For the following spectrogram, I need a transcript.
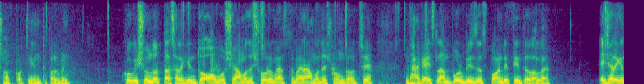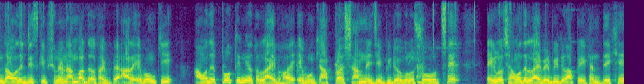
ঝটপট নিতে পারবেন। খুবই সুন্দর, তাছাড়া কিন্তু অবশ্যই আমাদের শোরুমে আসতে পারেন। আমাদের শোরুমটা হচ্ছে ঢাকা ইসলামপুর বিজনেস পয়েন্টের তলায়। এছাড়া কিন্তু আমাদের ডিসক্রিপশনে নাম্বার দেওয়া থাকবে। আর এবং কি, আমাদের প্রতিনিয়ত লাইভ হয় এবং কি আপনার সামনে যে ভিডিওগুলো শো হচ্ছে, এগুলো হচ্ছে আমাদের লাইভের ভিডিও আপনি এখানে দেখে,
